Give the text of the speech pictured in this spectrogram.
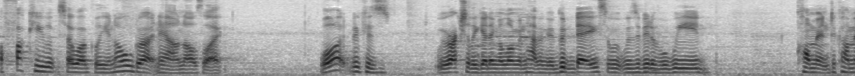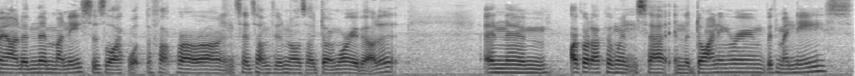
"Oh fuck, you look so ugly and old right now," and I was like, "What?" Because we were actually getting along and having a good day, so it was a bit of a weird comment to come out, and then my niece is like, "What the fuck, rah, rah," and said something, and I was like, "Don't worry about it." And then I got up and went and sat in the dining room with my niece,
